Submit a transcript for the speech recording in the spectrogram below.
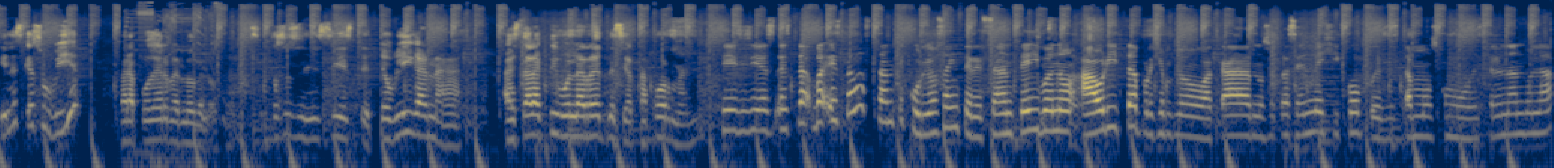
Tienes que subir para poder ver lo de los demás. Entonces, sí, este, te obligan a, a estar activo en la red de cierta forma. ¿no? Sí, sí, sí, es- está, está bastante curiosa, interesante y bueno, ahorita, por ejemplo, acá nosotras en México, pues estamos como estrenándola,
